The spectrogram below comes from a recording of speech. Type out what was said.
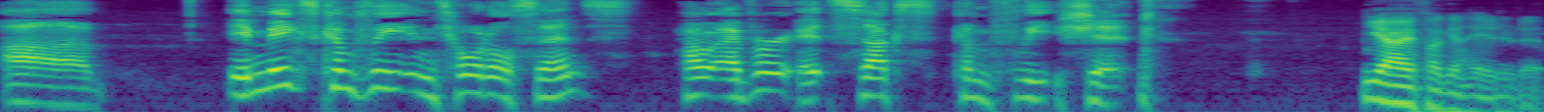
Uh, it makes complete and total sense. However, it sucks complete shit. Yeah, I fucking hated it.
